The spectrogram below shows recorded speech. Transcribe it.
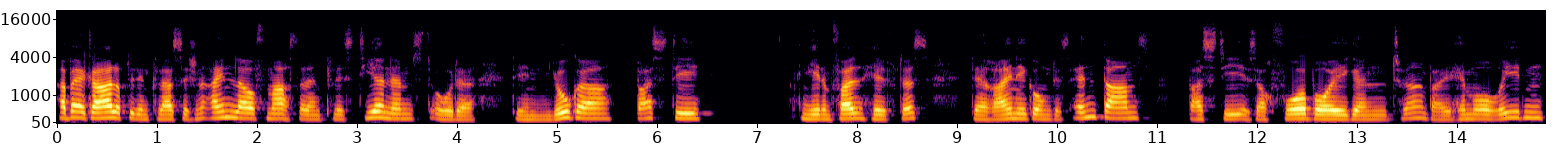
Aber egal, ob du den klassischen Einlauf machst oder ein Klistier nimmst oder den Yoga Basti, in jedem Fall hilft es der Reinigung des Enddarms Basti ist auch vorbeugend bei Hämorrhoiden.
